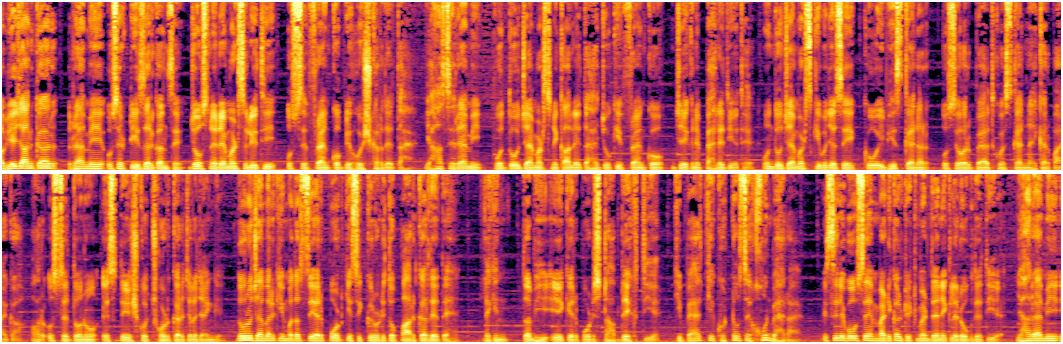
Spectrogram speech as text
अब ये जानकर रैमी उसे टीजर गन से, जो उसने रेमंड से ली थी, उससे फ्रैंक को बेहोश कर देता है। यहाँ से रैमी वो दो जैमर्स निकाल लेता है जो की फ्रैंक को जेक ने पहले दिए थे। उन दो जैमर्स की वजह से कोई भी स्कैनर उसे और बैथ को स्कैन नहीं कर पाएगा, और उससे दोनों इस देश को छोड़कर चले जाएँगे। दोनों जैमर की मदद से एयरपोर्ट की सिक्योरिटी तो पार कर देते हैं। लेकिन तभी एक एयरपोर्ट स्टाफ देखती है कि बैद के घुटनों से खून बह रहा है। इसीलिए वो उसे मेडिकल ट्रीटमेंट देने के लिए रोक देती है। यहाँ रैमी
